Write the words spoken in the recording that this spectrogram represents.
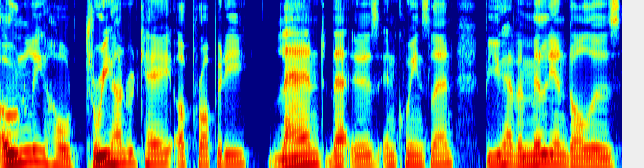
only hold 300k of property land that is in Queensland, but you have a million dollars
